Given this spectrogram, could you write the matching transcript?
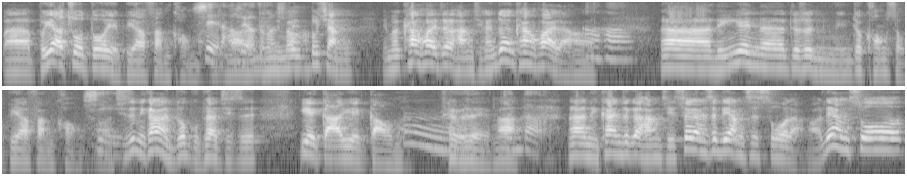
呃不要做多，也不要放空嘛。是，老师有这么说。你们不想，你们看坏这个行情，很多人看坏了哈。Uh huh. 那宁愿呢，就是你们就空手，不要放空。是，其实你看很多股票，其实。越嘎越高嘛，嗯、对不对啊？真的。那你看这个行情，虽然是量是缩了啊，量缩，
